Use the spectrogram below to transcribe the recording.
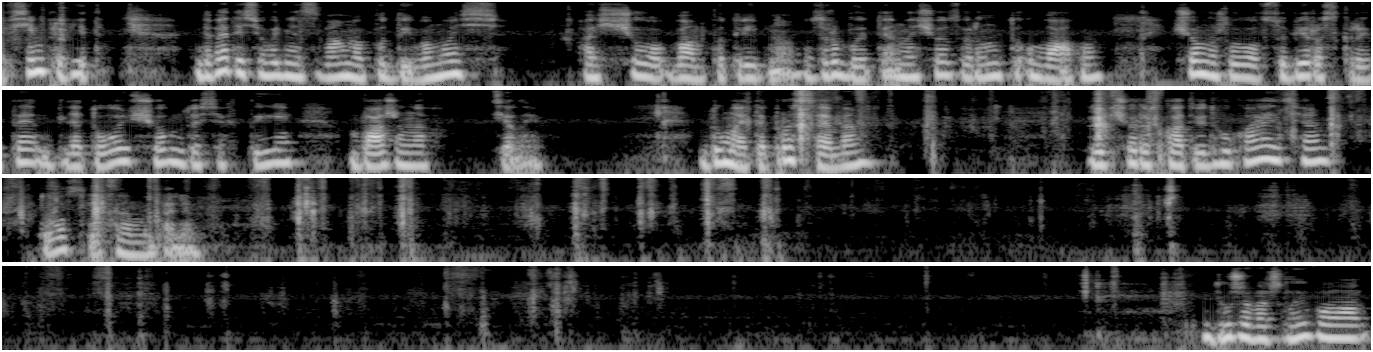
всім привіт! Давайте сьогодні з вами подивимось, а що вам потрібно зробити, на що звернути увагу, що можливо в собі розкрити для того, щоб досягти бажаних цілей. Думайте про себе. Якщо розклад відгукається, то слухаємо далі. Дуже важливо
